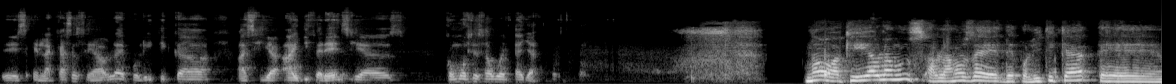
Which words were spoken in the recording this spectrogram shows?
es, ¿En la casa se habla de política? Así ¿Hay diferencias? ¿Cómo es esa vuelta allá? No, aquí hablamos, hablamos de, de política. Eh,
